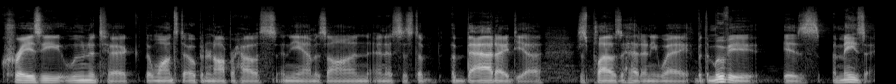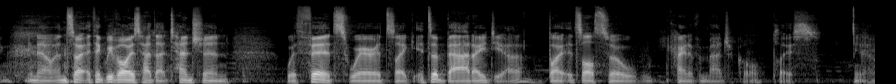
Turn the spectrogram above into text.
crazy lunatic that wants to open an opera house in the Amazon, and it's just a, a bad idea. Just plows ahead anyway. But the movie is amazing, you know. And so I think we've always had that tension with Fitz, where it's like it's a bad idea, but it's also kind of a magical place, you know.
